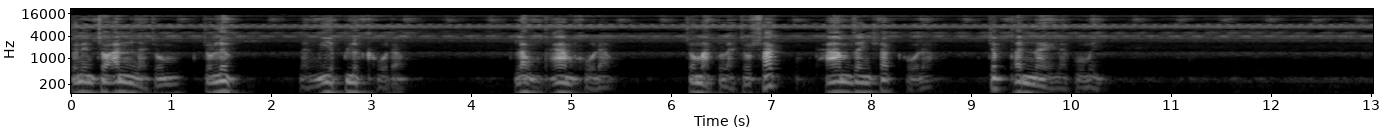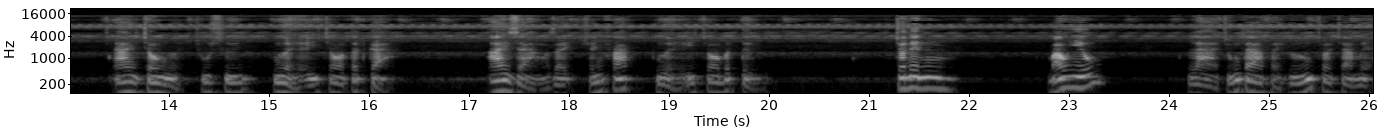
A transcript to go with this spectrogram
Cho nên cho ăn là cho cho lực, là nghiệp lực khổ đau, lòng tham khổ đau. Cho mặc là cho sắc, tham danh sắc khổ đau. Chấp thân này là của mình. Ai cho người chú xứ, người ấy cho tất cả. Ai giảng dạy chánh pháp, người ấy cho bất tử. Cho nên báo hiếu là chúng ta phải hướng cho cha mẹ.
